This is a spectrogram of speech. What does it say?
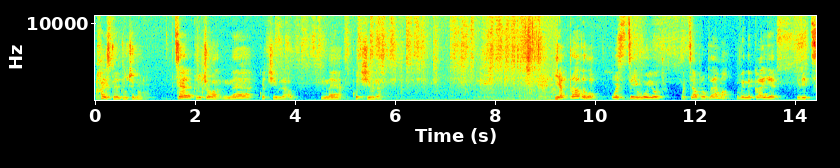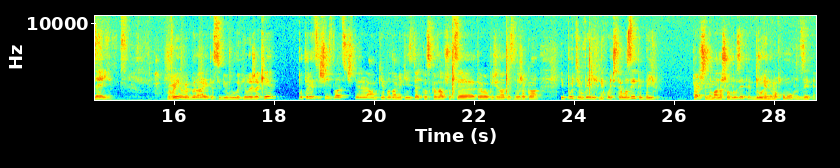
хай стоять лучше вдома. Це ключова не кочівля, не кочівля. Як правило, ось цей гойот, оця проблема виникає від цієї. Ви вибираєте собі вулики лежаки по 36-24 рамки, бо там якийсь дядько сказав, що це треба починати з лежака. І потім ви їх не хочете возити, бо їх, перше, нема на що грузити, друге, нема кому грузити.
